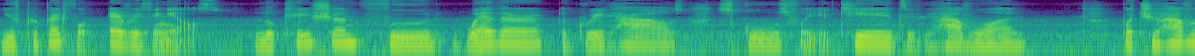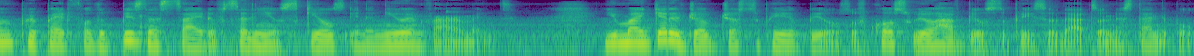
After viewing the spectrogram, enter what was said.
you've prepared for everything else location, food, weather, a great house, schools for your kids if you have one but you haven't prepared for the business side of selling your skills in a new environment. You might get a job just to pay the bills. Of course, we all have bills to pay, so that's understandable.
